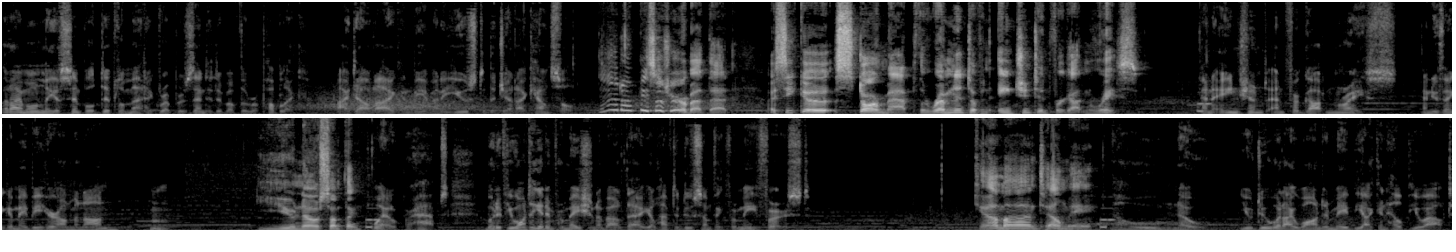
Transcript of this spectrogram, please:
But I'm only a simple diplomatic representative of the Republic. I doubt I can be of any use to the Jedi Council. Eh, don't be so sure about that. I seek a star map, the remnant of an ancient and forgotten race. An ancient and forgotten race. And you think it may be here on Manaan? Hmm. You know something? Well, perhaps. But if you want to get information about that, you'll have to do something for me first. Come on, tell me. No, no. You do what I want and maybe I can help you out.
